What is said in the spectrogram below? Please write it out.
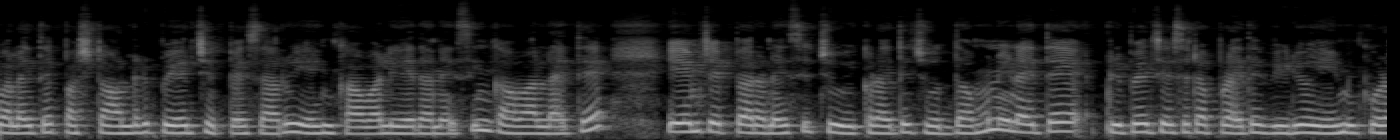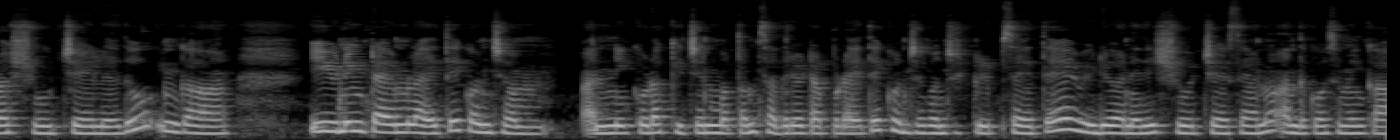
వాళ్ళైతే ఫస్ట్ ఆల్రెడీ పేరు చెప్పేశారు ఏం కావాలి ఏదనేసి ఇంకా వాళ్ళైతే ఏం చెప్పారనేసి చూ ఇక్కడైతే చూద్దాము. నేనైతే ప్రిపేర్ చేసేటప్పుడు అయితే వీడియో ఏమి కూడా షూట్ చేయలేదు. ఇంకా ఈవినింగ్ టైంలో అయితే కొంచెం అన్నీ కూడా కిచెన్ మొత్తం చదివేటప్పుడు అయితే కొంచెం కొంచెం క్లిప్స్ అయితే వీడియో అనేది షూట్ చేశాను. అందుకోసం ఇంకా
